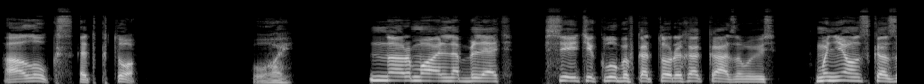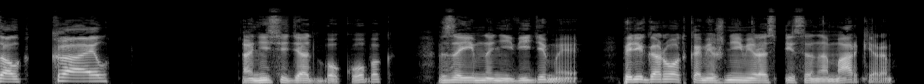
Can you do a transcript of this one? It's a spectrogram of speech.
А Лукс — это кто? Ой, нормально, блядь. Все эти клубы, в которых оказываюсь. Мне он сказал, Кайл. Они сидят бок о бок, взаимно невидимые, перегородка между ними расписана маркером,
